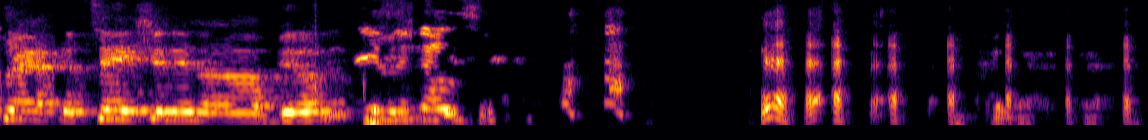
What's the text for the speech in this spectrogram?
transportation in the uh, building. Nelson.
